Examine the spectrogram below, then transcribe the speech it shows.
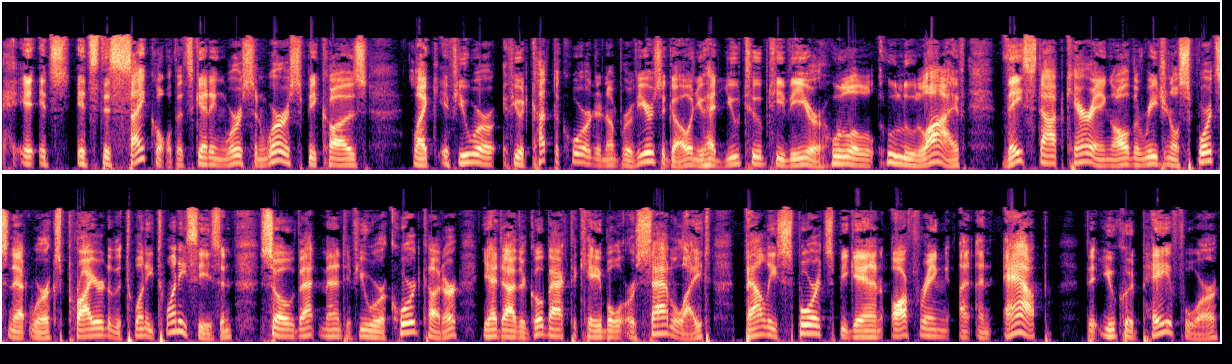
it, it's it's this cycle that's getting worse and worse because, like, if you were if you had cut the cord a number of years ago and you had YouTube TV or Hulu Hulu Live, they stopped carrying all the regional sports networks prior to the 2020 season. So that meant if you were a cord cutter, you had to either go back to cable or satellite. Bally Sports began offering a, an app that you could pay for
